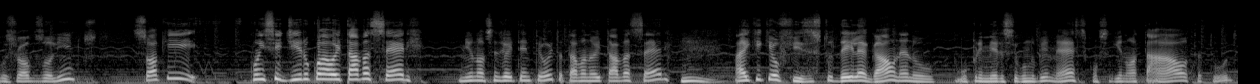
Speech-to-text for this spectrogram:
os Jogos Olímpicos, só que coincidiram com a oitava série. 1988, eu estava na oitava série. Hum. Aí o que, que eu fiz? Estudei legal, né? No, no primeiro e segundo bimestre, consegui nota alta, tudo.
